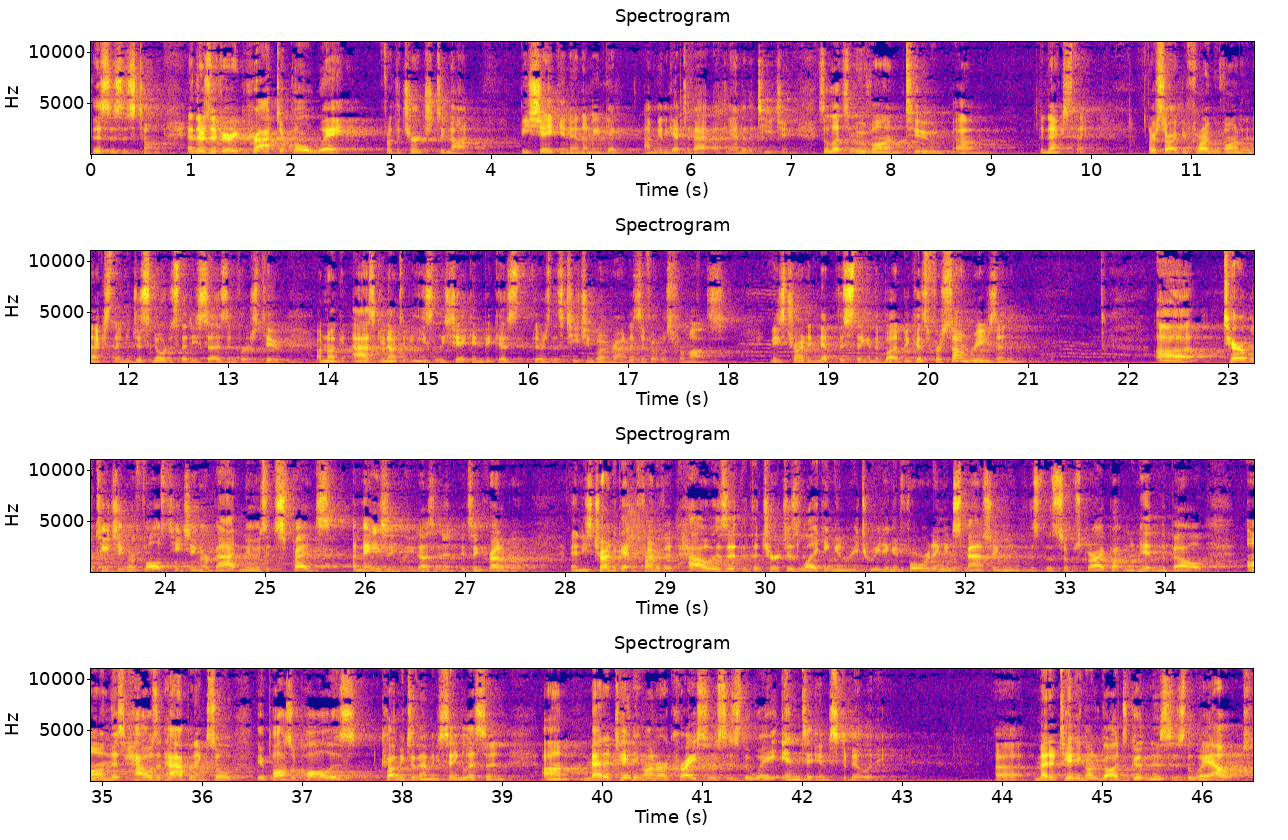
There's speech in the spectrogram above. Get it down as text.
This is his tone. And there's a very practical way for the church to not be shaken, and I'm going to get, I'm going to, get to that at the end of the teaching. So let's move on to um, the next thing. Or, sorry, before I move on to the next thing, you just notice that he says in verse 2 I'm not asking not to be easily shaken because there's this teaching going around as if it was from us. And he's trying to nip this thing in the bud because for some reason, uh, terrible teaching or false teaching or bad news, it spreads amazingly, doesn't it? It's incredible. And he's trying to get in front of it. How is it that the church is liking and retweeting and forwarding and smashing the, the subscribe button and hitting the bell on this? How is it happening? So the Apostle Paul is coming to them and he's saying, listen, um, meditating on our crisis is the way into instability. Uh, meditating on God's goodness is the way out.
